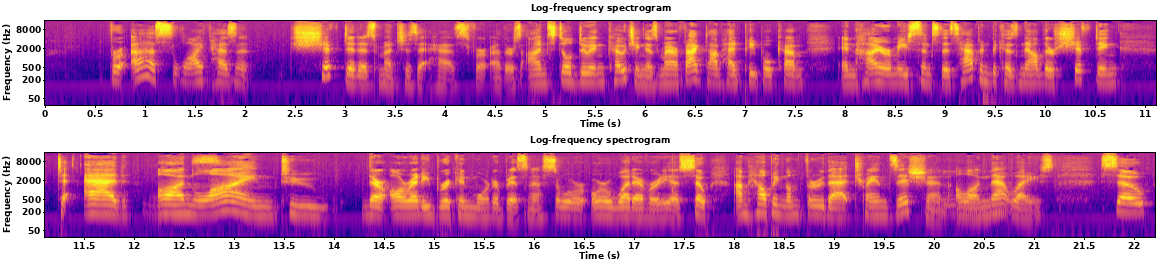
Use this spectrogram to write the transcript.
for us, life hasn't shifted as much as it has for others. I'm still doing coaching. As a matter of fact, I've had people come and hire me since this happened because now they're shifting to add online to their already brick and mortar business or or whatever it is. So I'm helping them through that transition along that mm. ways. So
